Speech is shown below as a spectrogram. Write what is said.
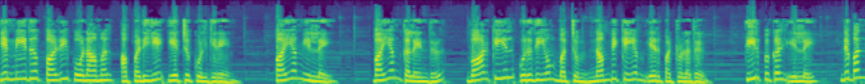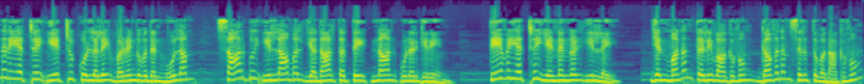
என் மீது பழி போடாமல் அப்படியே ஏற்றுக்கொள்கிறேன். பயம் இல்லை. பயம் கலைந்து வாழ்க்கையில் உறுதியும் மற்றும் நம்பிக்கையும் ஏற்பட்டுள்ளது. தீர்ப்புகள் இல்லை. நிபந்தனையற்ற ஏற்றுக்கொள்ளலை வழங்குவதன் மூலம் சார்பு இல்லாமல் யதார்த்தத்தை நான் உணர்கிறேன். தேவையற்ற எண்ணங்கள் இல்லை. என் மனம் தெளிவாகவும் கவனம் செலுத்துவதாகவும்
